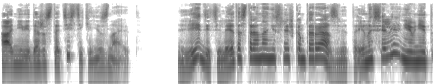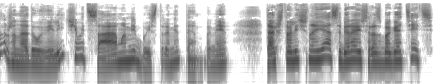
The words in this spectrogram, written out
а они ведь даже статистики не знают. Видите ли, эта страна не слишком-то развита, и население в ней тоже надо увеличивать самыми быстрыми темпами. Так что лично я собираюсь разбогатеть,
